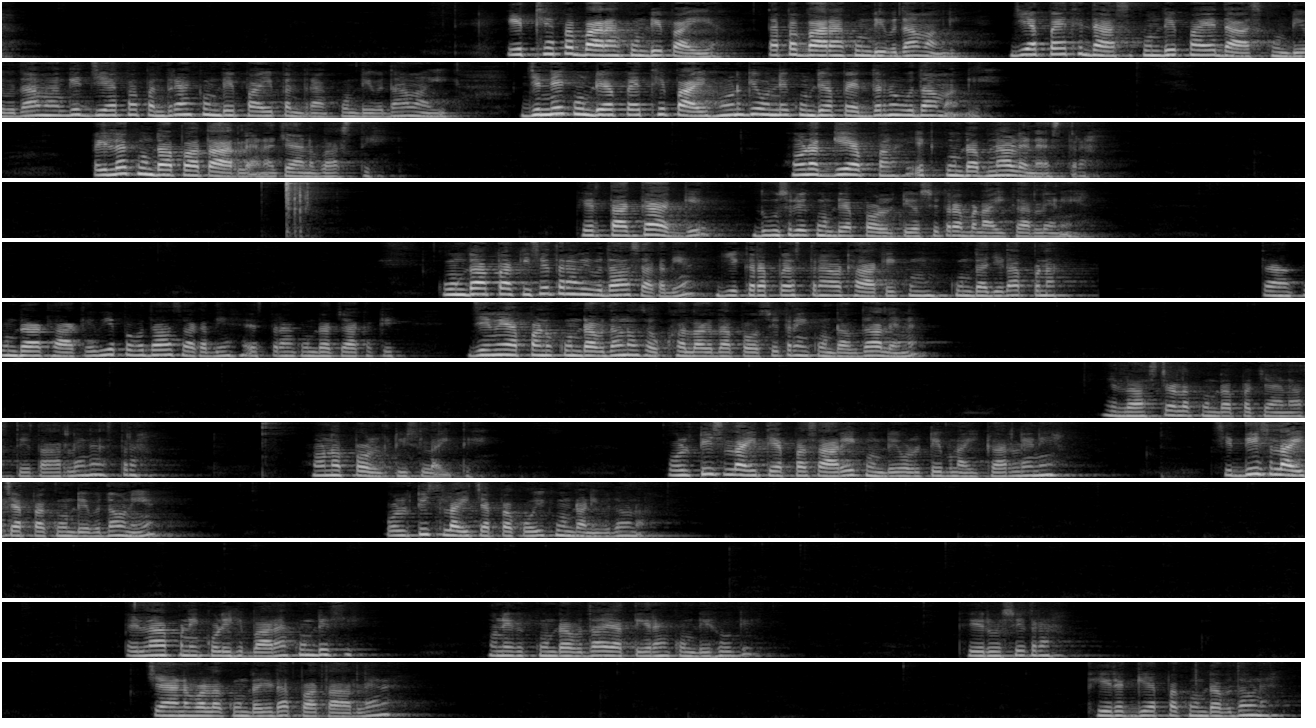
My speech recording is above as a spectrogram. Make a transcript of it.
ਇੱਥੇ ਆਪਾਂ 12 ਕੁੰਡੇ ਪਾਏ ਆ, ਤਾਂ ਆਪਾਂ 12 ਕੁੰਡੇ ਵਧਾਵਾਂਗੇ। ਜੇ ਆਪਾਂ ਇੱਥੇ 10 ਕੁੰਡੇ ਪਾਏ 10 ਕੁੰਡੇ ਵਧਾਵਾਂਗੇ। ਜੇ ਆਪਾਂ 15 ਕੁੰਡੇ ਪਾਏ 15 ਕੁੰਡੇ ਵਧਾਵਾਂਗੇ। ਜਿੰਨੇ ਕੁੰਡੇ ਆਪਾਂ ਇੱਥੇ ਪਾਏ ਹੋਣਗੇ, ਉਹਨੇ ਕੁੰਡੇ ਆਪਾਂ ਇੱਧਰ ਨੂੰ ਵਧਾਵਾਂਗੇ। ਪਹਿਲਾ ਕੁੰਡਾ ਆਪਾਂ ਉਤਾਰ ਲੈਣਾ ਚੈਨ ਵਾਸਤੇ। ਹੁਣ ਅੱਗੇ ਆਪਾਂ ਇੱਕ ਕੁੰਡਾ ਬਣਾ ਲੈਣਾ ਇਸ ਤਰ੍ਹਾਂ। ਫਿਰ ਤਾਗਾ ਅੱਗੇ, ਦੂਸਰੇ ਕੁੰਡੇ ਆਪਾਂ ਉਲਟੇ ਉਸੇ ਤਰ੍ਹਾਂ ਬਣਾਈ ਕਰ ਲੈਣੇ ਕੁੰਡਾ ਆਪਾਂ ਕਿਸੇ ਤਰ੍ਹਾਂ ਵੀ ਵਧਾ ਸਕਦੇ ਹਾਂ, ਜੇਕਰ ਆਪਾਂ ਇਸ ਤਰ੍ਹਾਂ ਉਠਾ ਕੇ, ਕੁੰਡਾ ਜਿਹੜਾ ਆਪਣਾ, ਤਾਂ ਕੁੰਡਾ ਉਠਾ ਕੇ ਵੀ ਆਪਾਂ ਵਧਾ ਸਕਦੇ ਹਾਂ ਇਸ ਤਰ੍ਹਾਂ ਕੁੰਡਾ ਚੱਕ ਕੇ। ਜਿਵੇਂ ਆਪਾਂ ਨੂੰ ਕੁੰਡਾ ਵਧਾਉਣਾ ਸੌਖਾ ਲੱਗਦਾ, ਆਪਾਂ ਉਸੇ ਤਰ੍ਹਾਂ ਹੀ ਕੁੰਡਾ ਵਧਾ ਲੈਣਾ। ਇਹ ਲਾਸਟ ਵਾਲਾ ਕੁੰਡਾ ਆਪਾਂ ਚੈਨ ਵਾਸਤੇ ਉਤਾਰ ਲੈਣਾ ਇਸ ਤਰ੍ਹਾਂ। ਹੁਣ ਆਪਾਂ ਉਲਟੀ ਸਲਾਈ ਤੇ। ਉਲਟੀ ਸਲਾਈ ਤੇ ਆਪਾਂ ਸਾਰੇ ਕੁੰਡੇ ਉਲਟੇ ਬਣਾਈ ਕਰ ਲੈਣੇ ਸਿੱਧੀ ਸਲਾਈ 'ਚ ਆਪਾਂ ਕੁੰਡੇ ਵਧਾਉਣੇ ਆ। ਉਲਟੀ ਸਲਾਈ 'ਚ ਆਪਾਂ ਕੋਈ ਕੁੰਡਾ ਨਹੀਂ ਵਧਾਉਣਾ। ਪਹਿਲਾਂ ਆਪਣੇ ਕੋਲ ਇਹ 12 ਕੁੰਡੇ ਸੀ। ਹੁਣ ਇੱਕ ਕੁੰਡਾ ਵਧਾਇਆ 13 ਕੁੰਡੇ ਹੋ ਗਏ। ਫਿਰ ਉਸੇ ਤਰ੍ਹਾਂ ਚੈਨ ਵਾਲਾ ਕੁੰਡਾ ਜਿਹੜਾ ਆਪਾਂ ਤਾਰ ਲੈਣਾ। ਫਿਰ ਅੱਗੇ ਆਪਾਂ ਕੁੰਡਾ ਵਧਾਉਣਾ।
